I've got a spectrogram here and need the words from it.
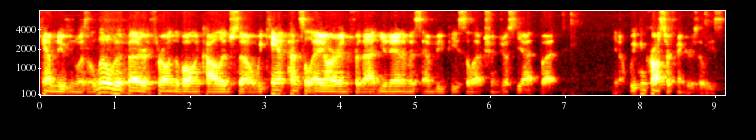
Cam Newton was a little bit better at throwing the ball in college, so we can't pencil AR in for that unanimous MVP selection just yet. But you know, we can cross our fingers at least.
